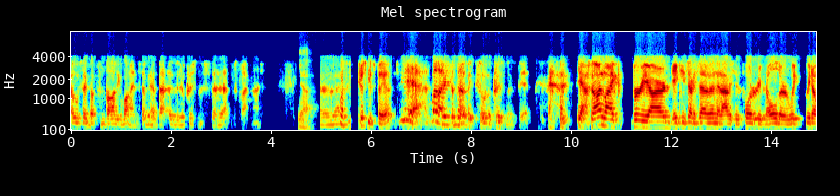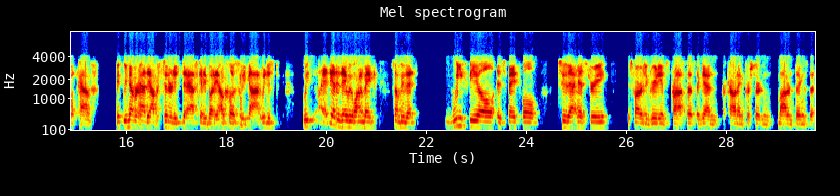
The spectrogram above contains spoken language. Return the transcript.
also got some barley wine, so we had that over the Christmas. So that was quite nice. Yeah. So, uh, Christmas beer? Yeah. Well, it's a perfect sort of Christmas beer. yeah. So unlike Brewery Yard, 1877, and obviously the Porter even older, we we don't have we never had the opportunity to ask anybody how close we got. We just we at the end of the day we want to make something that we feel is faithful to that history as far as ingredients process again accounting for certain modern things that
